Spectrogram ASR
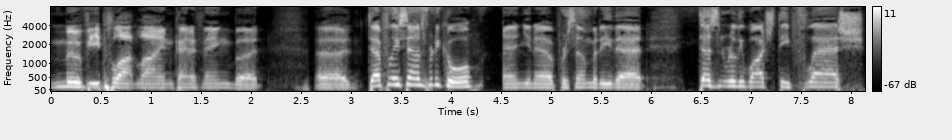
movie plot line kind of thing. But uh, definitely sounds pretty cool. And you know, for somebody that doesn't really watch the Flash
